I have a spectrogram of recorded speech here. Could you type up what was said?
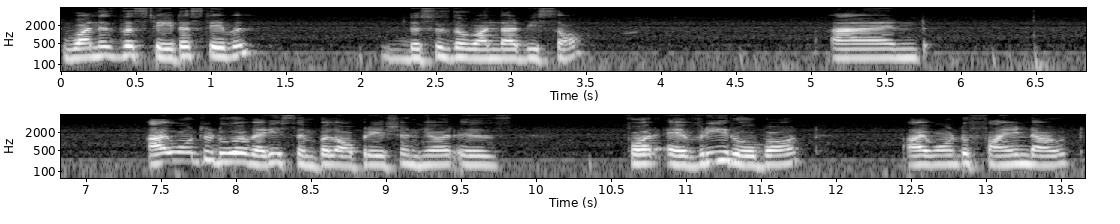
one is the status table. This is the one that we saw. And I want to do a very simple operation here is for every robot I want to find out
